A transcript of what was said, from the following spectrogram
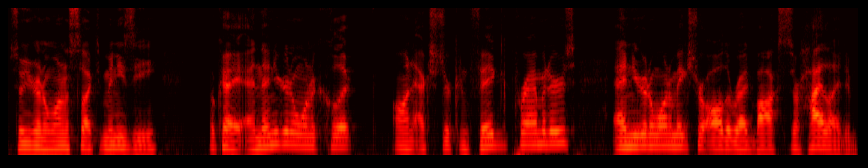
So you're going to want to select Mini Z. Okay, and then you're going to want to click on extra config parameters and you're going to want to make sure all the red boxes are highlighted.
